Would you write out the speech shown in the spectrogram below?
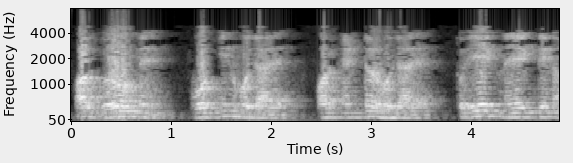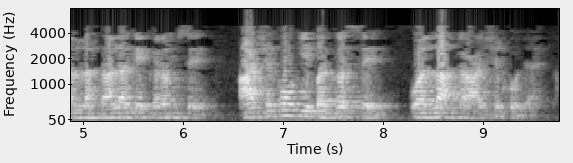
اور گروہ میں وہ ان ہو جائے اور انٹر ہو جائے۔ تو ایک نہ ایک دن اللہ تعالیٰ کے کرم سے عاشقوں کی برکت سے وہ اللہ کا عاشق ہو جائے گا۔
